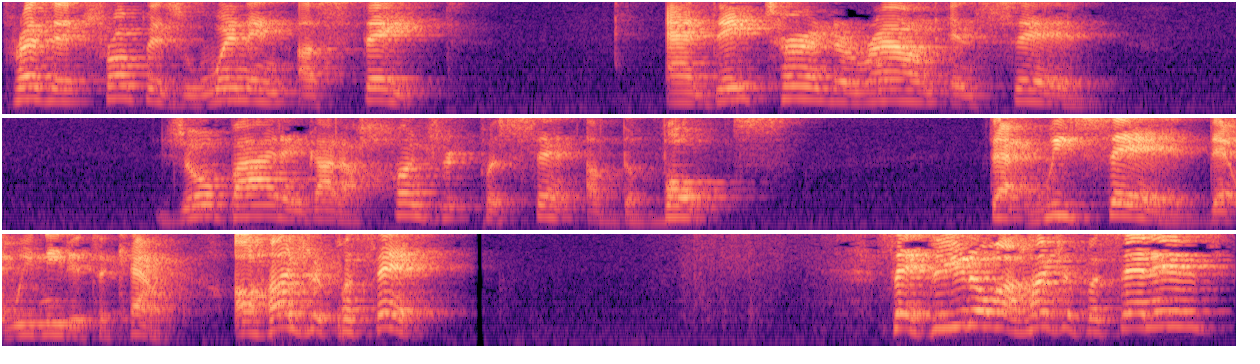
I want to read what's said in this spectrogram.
President Trump is winning a state, and they turned around and said, Joe Biden got 100% of the votes that we said that we needed to count. 100%. Says, do you know what 100% is?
